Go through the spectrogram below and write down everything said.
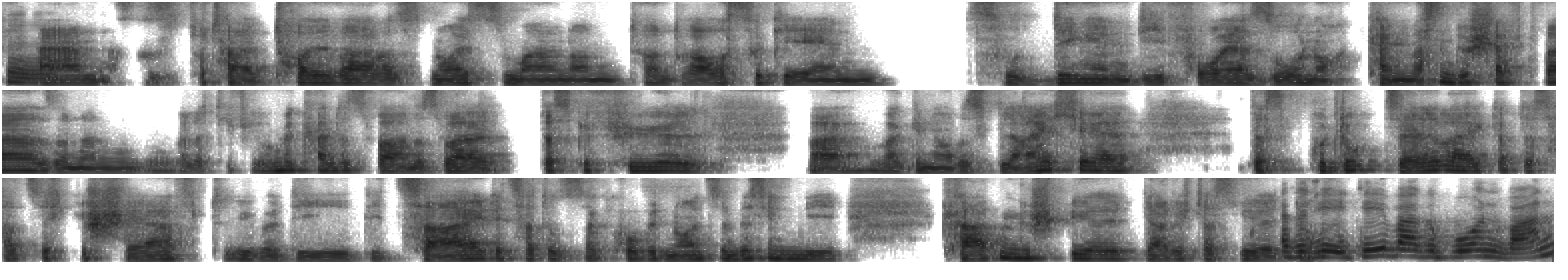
mhm. ähm, dass es total toll war, was Neues zu machen und, und rauszugehen, zu Dingen, die vorher so noch kein Massengeschäft war, sondern relativ viel Unbekanntes war. Und das war das Gefühl, war, war genau das Gleiche. Das Produkt selber, ich glaube, das hat sich geschärft über die, die Zeit. Jetzt hat uns da Covid-19 ein bisschen die Karten gespielt, dadurch, dass wir. Also die Idee war geboren wann?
